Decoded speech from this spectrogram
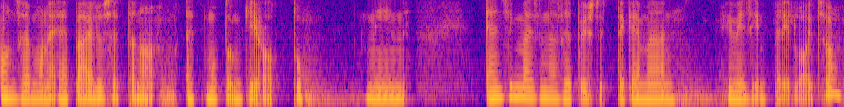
on semmoinen epäilys, että, no, että mut on kirottu, niin ensimmäisenä sä pystyt tekemään hyvin simppelin loitsun.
